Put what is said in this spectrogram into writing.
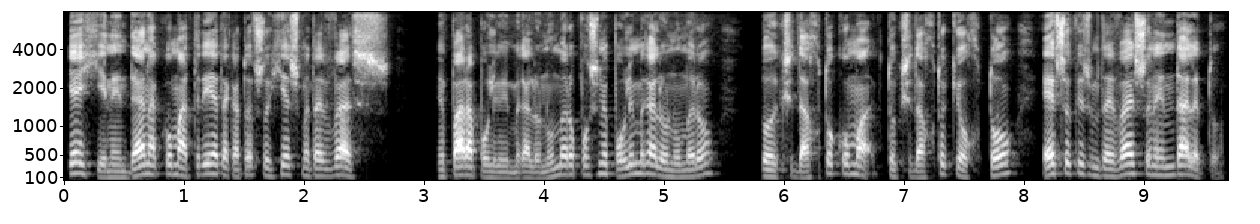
Και έχει 91,3% ευστοχίας στις μεταβιβάσεις. Είναι πάρα πολύ μεγάλο νούμερο. Όπω είναι πολύ μεγάλο νούμερο το 68, το 68 και 8 εύστοχες στις μεταβιβάσεις στο 90 λεπτό.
